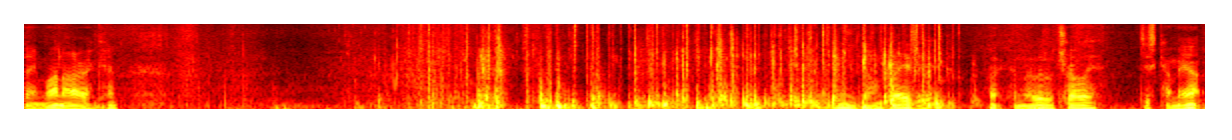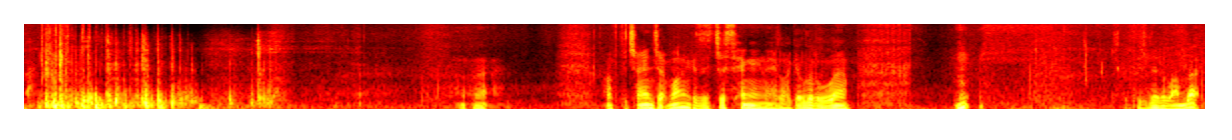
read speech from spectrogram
Same one, I reckon. Mm, going crazy. Look, and the little Trolli just come out. I'll have to change that one because it's just hanging there like a little worm. Mm. Just get this little one back.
